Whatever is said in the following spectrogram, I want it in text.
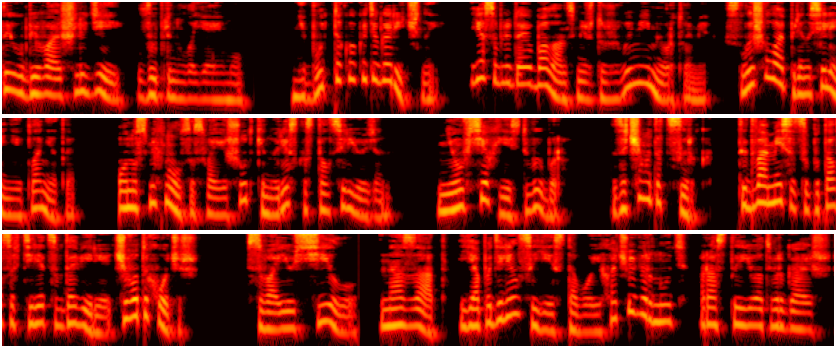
Ты убиваешь людей», — выплюнула я ему. «Не будь такой категоричной. Я соблюдаю баланс между живыми и мертвыми. Слышала о перенаселении планеты?» Он усмехнулся своей шутке, но резко стал серьезен. «Не у всех есть выбор. Зачем этот цирк? Ты два месяца пытался втереться в доверие. Чего ты хочешь?» «Свою силу», Назад. Я поделился ей с тобой и хочу вернуть, раз ты ее отвергаешь.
